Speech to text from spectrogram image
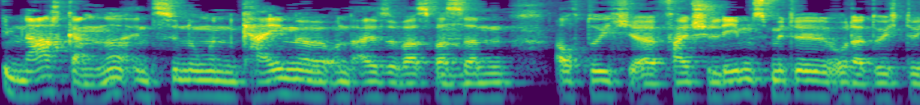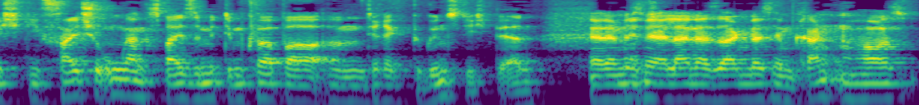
im Nachgang, ne? Entzündungen, Keime und all sowas, was mhm. dann auch durch äh, falsche Lebensmittel oder durch, durch die falsche Umgangsweise mit dem Körper ähm, direkt begünstigt werden. Ja, da müssen wir ja leider sagen, dass im Krankenhaus,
